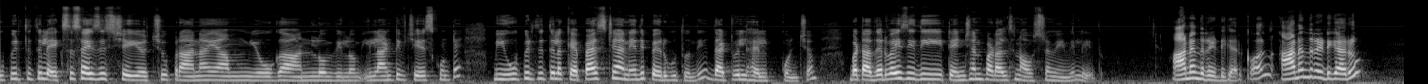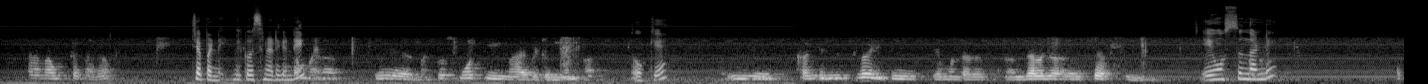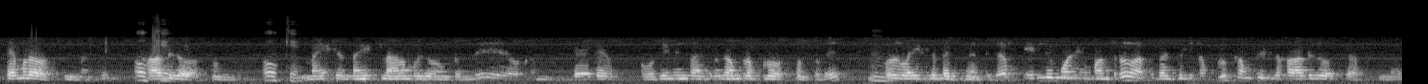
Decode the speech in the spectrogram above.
ఊపిరితిత్తులు ఎక్సర్సైజెస్ చేయొచ్చు. ప్రాణాయామం యోగా అనులోమ్ విలోమ్ ఇలాంటివి చేసుకుంటే మీ ఊపిరితిత్తుల కెపాసిటీ అనేది పెరుగుతుంది. దట్ విల్ హెల్ప్ కొంచెం. బట్ అదర్వైజ్ ఇది టెన్షన్ పడాల్సిన అవసరం ఏమీ లేదు. ఆనంద్ రెడ్డి గారు కాల్. ఆనంద్ రెడ్డి గారు చెప్పండి మీకు వస్తున్న అడగండి మేడం ఈ నాకు స్మోకింగ్ హ్యాబిట్ ఉందమ్మా ఓకే. ఈ కంటిన్యూస్గా ఇది ఏమంటారు జలగా వచ్చేస్తుంది. ఏమొస్తుందండి? చెమడ వస్తుందండి. వస్తుంది. ఓకే. నైట్ నైట్ నార్మల్గా ఉంటుంది ఒక డే టైం ఉదయం సాయంత్రం అప్పుడప్పుడు వస్తుంటది. లైట్గా తగ్గినట్టుగా ఎర్లీ మార్నింగ్ మాత్రం అక్కడ తగ్గించినప్పుడు కంప్లీట్గా హార్డ్గా వచ్చేస్తుంది.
